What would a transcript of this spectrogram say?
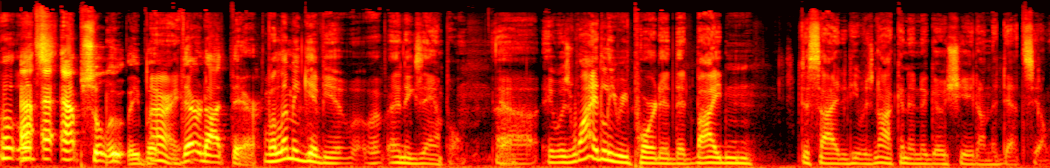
Well, a- a- absolutely, but right. they're not there. Well, let me give you an example. Uh, it was widely reported that Biden decided he was not going to negotiate on the debt ceiling.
